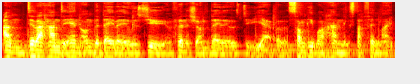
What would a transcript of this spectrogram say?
And did I hand it in on the day that it was due and finish it on the day that it was due? Yeah, but some people are handing stuff in like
